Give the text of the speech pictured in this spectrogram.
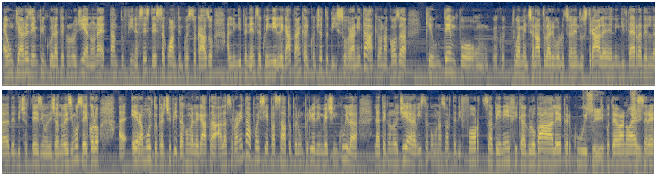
è un chiaro esempio in cui la tecnologia non è tanto fine a se stessa quanto in questo caso all'indipendenza e quindi legata anche al concetto di sovranità, che è una cosa che un tempo, un- tu hai menzionato la rivoluzione industriale, l'Inghilterra del, del XVIII, XIX secolo, eh, era molto percepita come legata alla sovranità, poi si è passato per un periodo invece in cui la, la tecnologia era vista come una sorta di forza benefica globale, per cui Sì, tutti potevano sì. essere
